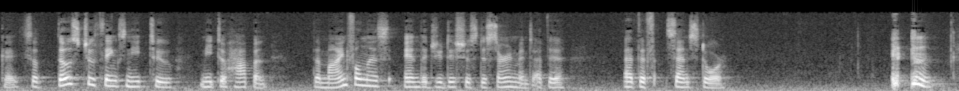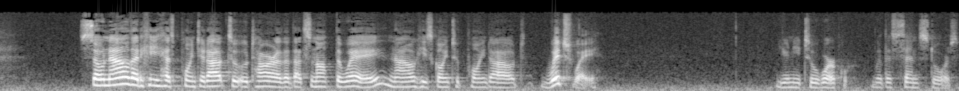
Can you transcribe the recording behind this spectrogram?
Okay, so those two things need to, need to happen the mindfulness and the judicious discernment at the, at the sense door. so now that he has pointed out to Uttara that that's not the way, now he's going to point out which way you need to work with the sense doors.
